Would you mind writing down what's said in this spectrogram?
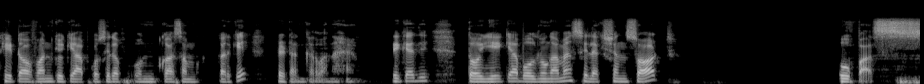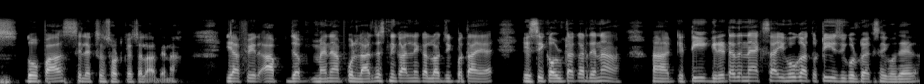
थीटा ऑफ़ वन क्योंकि आपको सिर्फ़ उनका सम करके रिटर्न करवाना है, ठीक है जी? तो ये क्या बोल दूँगा मैं सिलेक्शन सॉर्ट टू पास दो पास सिलेक्शन सॉर्ट का चला देना। या फिर आप जब मैंने आपको लार्जेस्ट निकालने का लॉजिक बताया है इसी का उल्टा कर देना आ, कि t greater than x i होगा तो t is equal to x i हो जाएगा।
